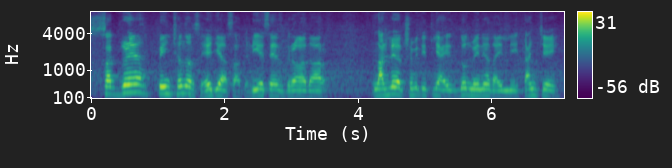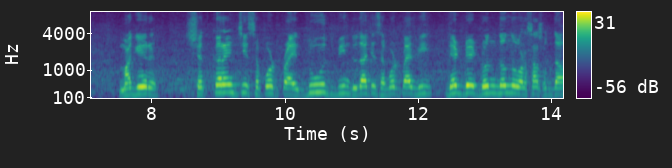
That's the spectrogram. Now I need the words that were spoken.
सगळे पेन्शनर्स हे जे आसात डी एस एस गृह आधार लाडली लक्ष्मी तितली आय दोन म्हयन्यांत आयिल्ली तांचे मागीर शेतकऱ्यांची सपोर्ट प्रायस दूद बीन दुधाची सपोर्ट प्रायस बी देड देड दोन दोन वर्सां सुद्दां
